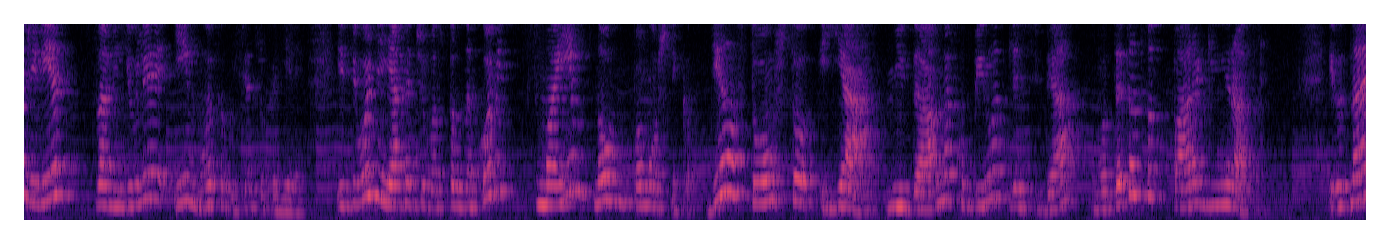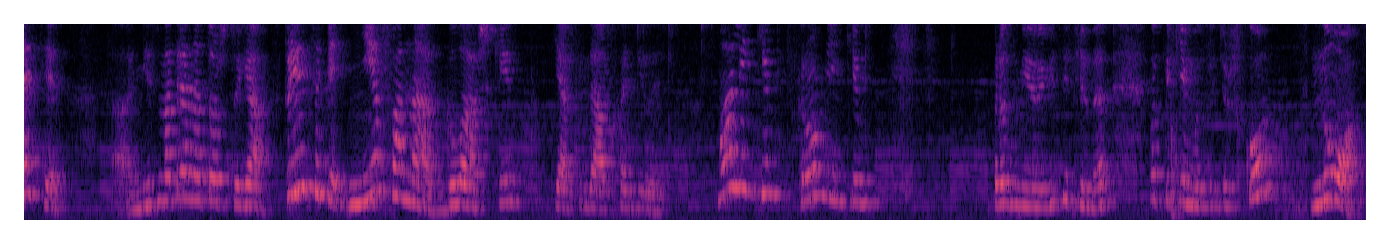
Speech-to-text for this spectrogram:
привет! С вами Юлия и мой факультет рукоделия. И сегодня я хочу вас познакомить с моим новым помощником. Дело в том, что я недавно купила для себя вот этот вот парогенератор. И вы знаете, а, несмотря на то, что я в принципе не фанат глажки, я всегда обходилась маленьким, скромненьким, размеры, видите, да? Вот таким вот утюжком. Но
